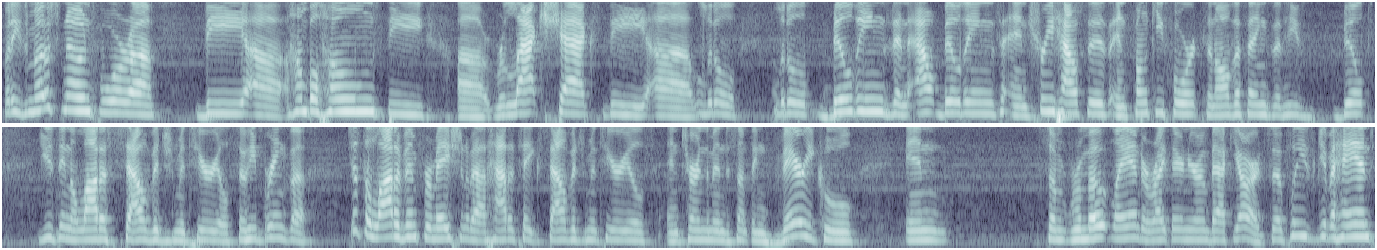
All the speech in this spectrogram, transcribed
but he's most known for uh, the uh, humble homes, the uh, relax shacks, the uh, little little buildings and outbuildings and tree houses and funky forts and all the things that he's built using a lot of salvaged materials. So he brings a just a lot of information about how to take salvage materials and turn them into something very cool in some remote land or right there in your own backyard. So please give a hand,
